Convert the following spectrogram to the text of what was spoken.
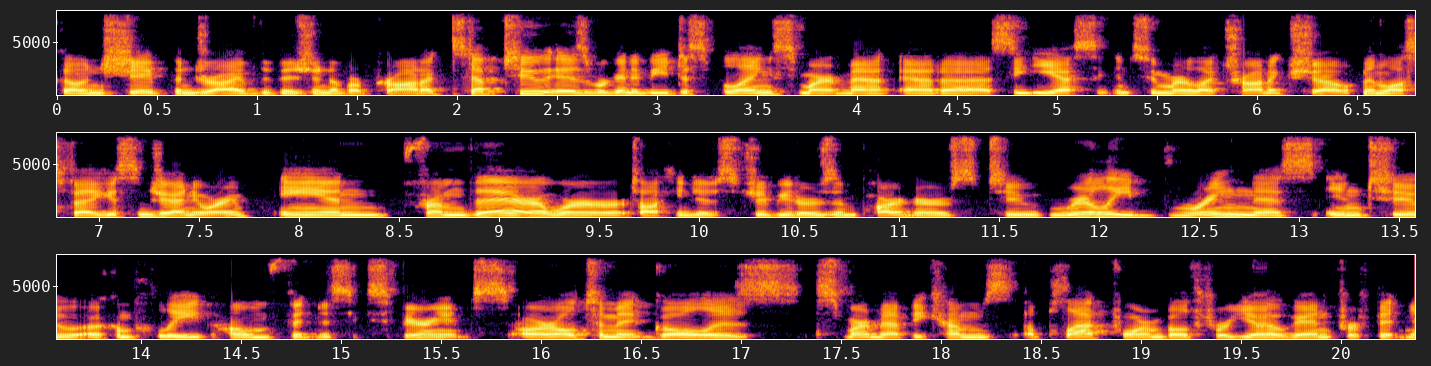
go and shape and drive the vision of our product. Step two is we're going to be displaying SmartMat at a CES, the Consumer Electronics Show in Las Vegas in January, and from there we're talking to distributors and partners to really bring this into a complete home fitness experience. Our ultimate goal is SmartMat becomes a platform both for yoga and for fitness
